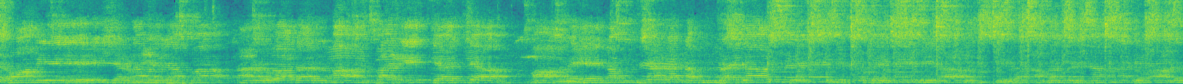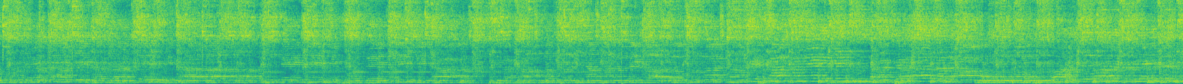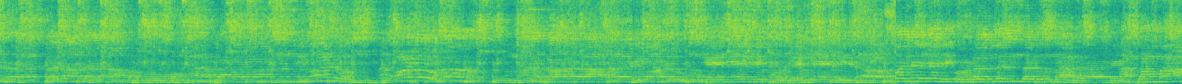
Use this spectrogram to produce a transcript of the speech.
స్వామి శరణయ్యప్ప సర్వధర్మాన్ పరిత్యజ్య మామేకం శరణం ప్రజా రామకృష్ణ sama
